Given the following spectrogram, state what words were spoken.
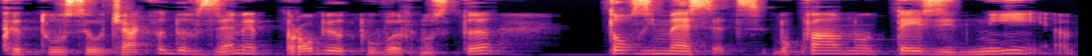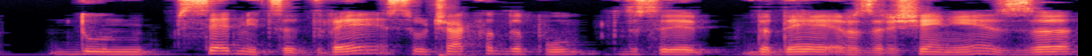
като се очаква да вземе проби от повърхността този месец. Буквално тези дни до седмица-две се очаква да, да се даде разрешение за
